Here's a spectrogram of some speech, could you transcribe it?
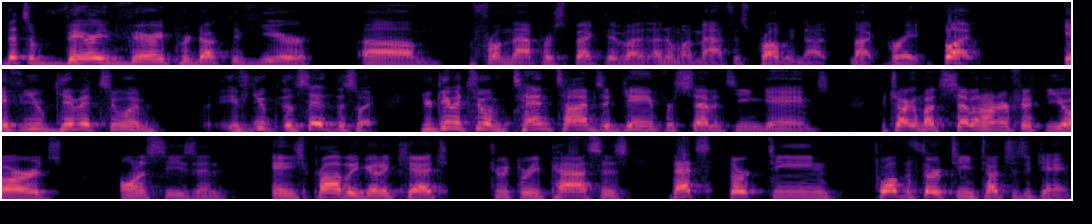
that's a very very productive year um, from that perspective. I, I know my math is probably not not great, but if you give it to him if you let's say it this way, you give it to him 10 times a game for 17 games, you're talking about 750 yards on a season, and he's probably going to catch two, three passes. That's 13, 12 to 13 touches a game.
